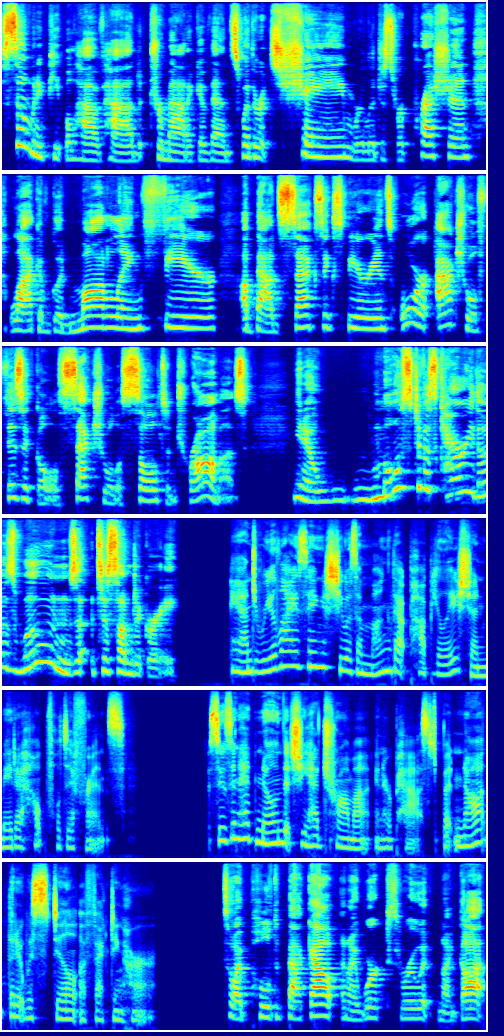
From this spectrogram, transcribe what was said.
so many people have had traumatic events, whether it's shame, religious repression, lack of good modeling, fear, a bad sex experience, or actual physical, sexual assault and traumas. You know, most of us carry those wounds to some degree. And realizing she was among that population made a helpful difference. Susan had known that she had trauma in her past, but not that it was still affecting her. So I pulled it back out and I worked through it and I got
